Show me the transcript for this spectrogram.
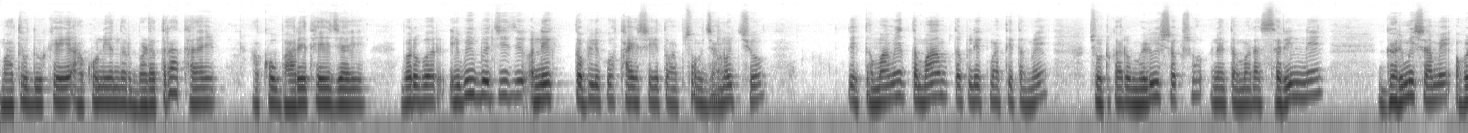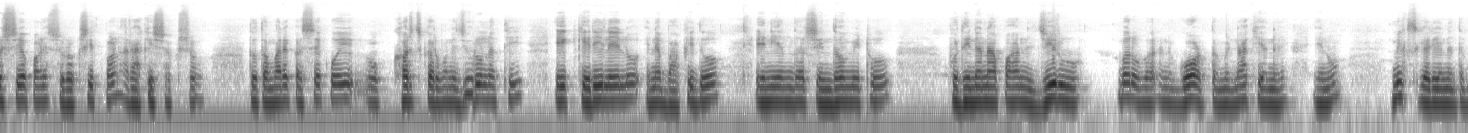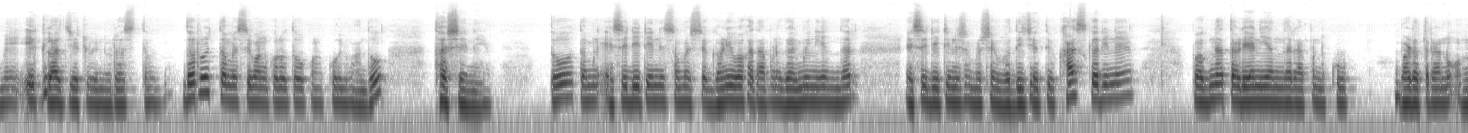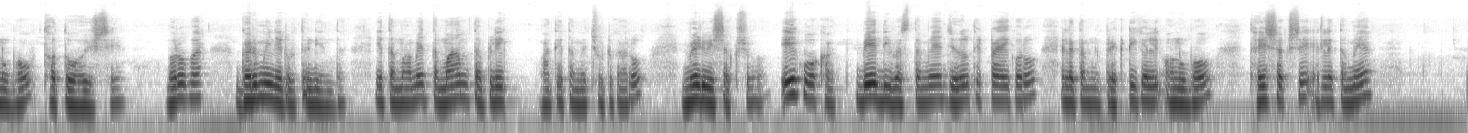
માથું દુખે, આંખોની અંદર બળતરા થાય, આંખો ભારે થઈ જાય બરાબર? એવી બધી જે અનેક તકલીફો થાય છે એ તો આપ સૌ જાણો જ છો. એ તમામે તમામ તકલીફમાંથી તમે છુટકારો મેળવી શકશો અને તમારા શરીરને ગરમી સામે અવશ્યપણે સુરક્ષિત પણ રાખી શકશો. તો તમારે કશે કોઈ ખર્ચ કરવાની જરૂર નથી. એક કેરી લઈ લો, એને બાફી દો. એની અંદર સિંધો મીઠું, પુદીનાના પાન, જીરું, બરાબર, અને ગોળ તમે નાખી અને એનું મિક્સ કરી અને તમે એક ગ્લાસ જેટલો એનો રસ દરરોજ તમે સેવન કરો તો પણ કોઈ વાંધો થશે નહીં. તો તમને એસિડિટીની સમસ્યા ઘણી વખત આપણે ગરમીની અંદર એસિડિટીની સમસ્યા વધી જતી. ખાસ કરીને પગના તળિયાની અંદર આપણને ખૂબ બળતરાનો અનુભવ થતો હોય છે. બરાબર? ગરમીની ઋતુની અંદર. એ તમામે તમામ તકલીફમાંથી તમે છુટકારો મેળવી શકશો. એક વખત, બે દિવસ તમે જરૂરથી ટ્રાય કરો, એટલે તમને પ્રેક્ટિકલી અનુભવ થઈ શકશે. એટલે તમે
